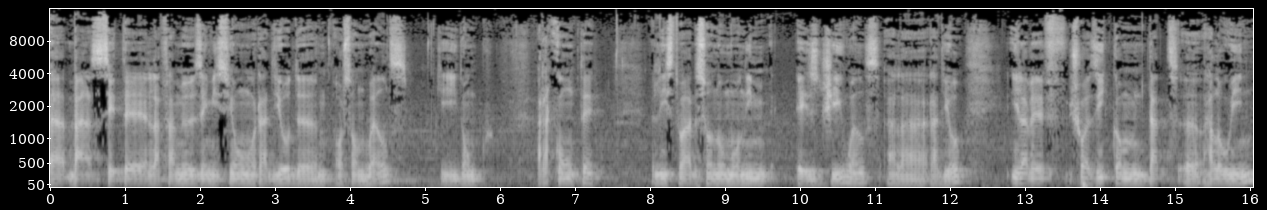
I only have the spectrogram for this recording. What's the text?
Euh, ben, c'était la fameuse émission radio de Orson Welles qui donc racontait l'histoire de son homonyme H.G. Wells à la radio. Il avait choisi comme date euh, Halloween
